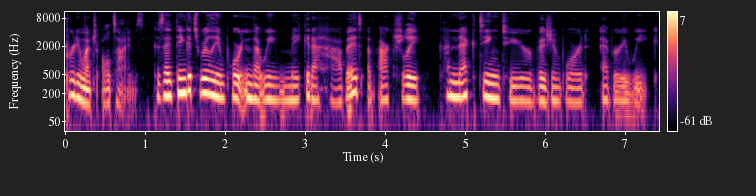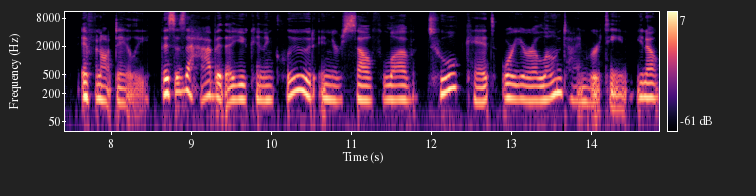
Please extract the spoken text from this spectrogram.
pretty much all times. Because I think it's really important that we make it a habit of actually connecting to your vision board every week if not daily. This is a habit that you can include in your self love toolkit or your alone time routine. You know,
